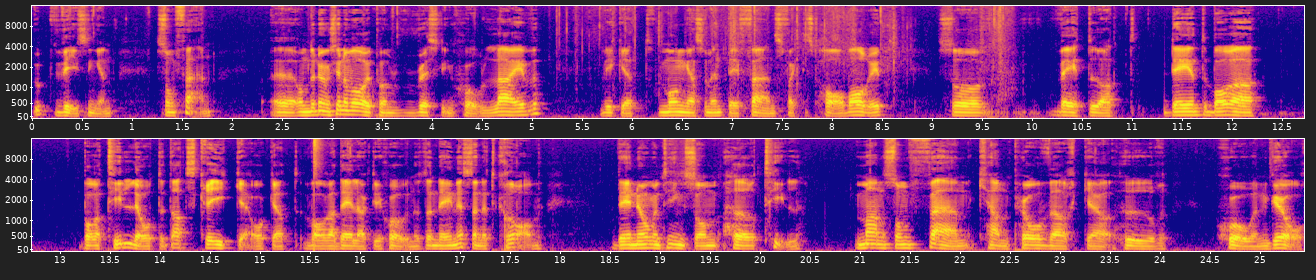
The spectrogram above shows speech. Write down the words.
uppvisningen som fan. Eh, om du någonsin har varit på en wrestling-show live, vilket många som inte är fans faktiskt har varit, så vet du att det är inte bara, bara tillåtet att skrika och att vara delaktig i showen, utan det är nästan ett krav. Det är någonting som hör till man som fan kan påverka hur showen går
